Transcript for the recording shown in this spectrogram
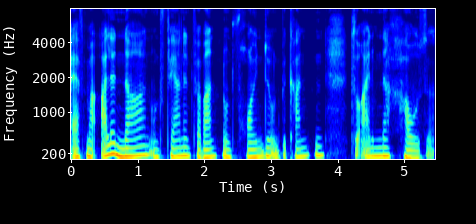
erstmal alle nahen und fernen Verwandten und Freunde und Bekannten zu einem nach Hause.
